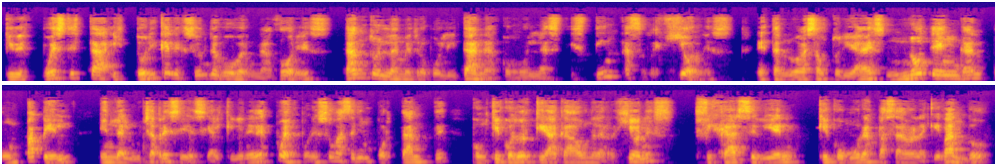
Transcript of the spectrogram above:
que después de esta histórica elección de gobernadores, tanto en la metropolitana como en las distintas regiones, estas nuevas autoridades no tengan un papel en la lucha presidencial que viene después. Por eso va a ser importante con qué color queda cada una de las regiones, fijarse bien qué comunas pasaban a qué bando,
